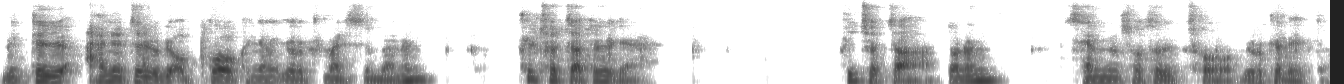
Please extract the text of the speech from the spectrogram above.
밑에 한 일자 여기 없고 그냥 이렇게만 있으면은 필초자죠 이게 필초자 또는 샘소설초 이렇게 돼 있죠.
